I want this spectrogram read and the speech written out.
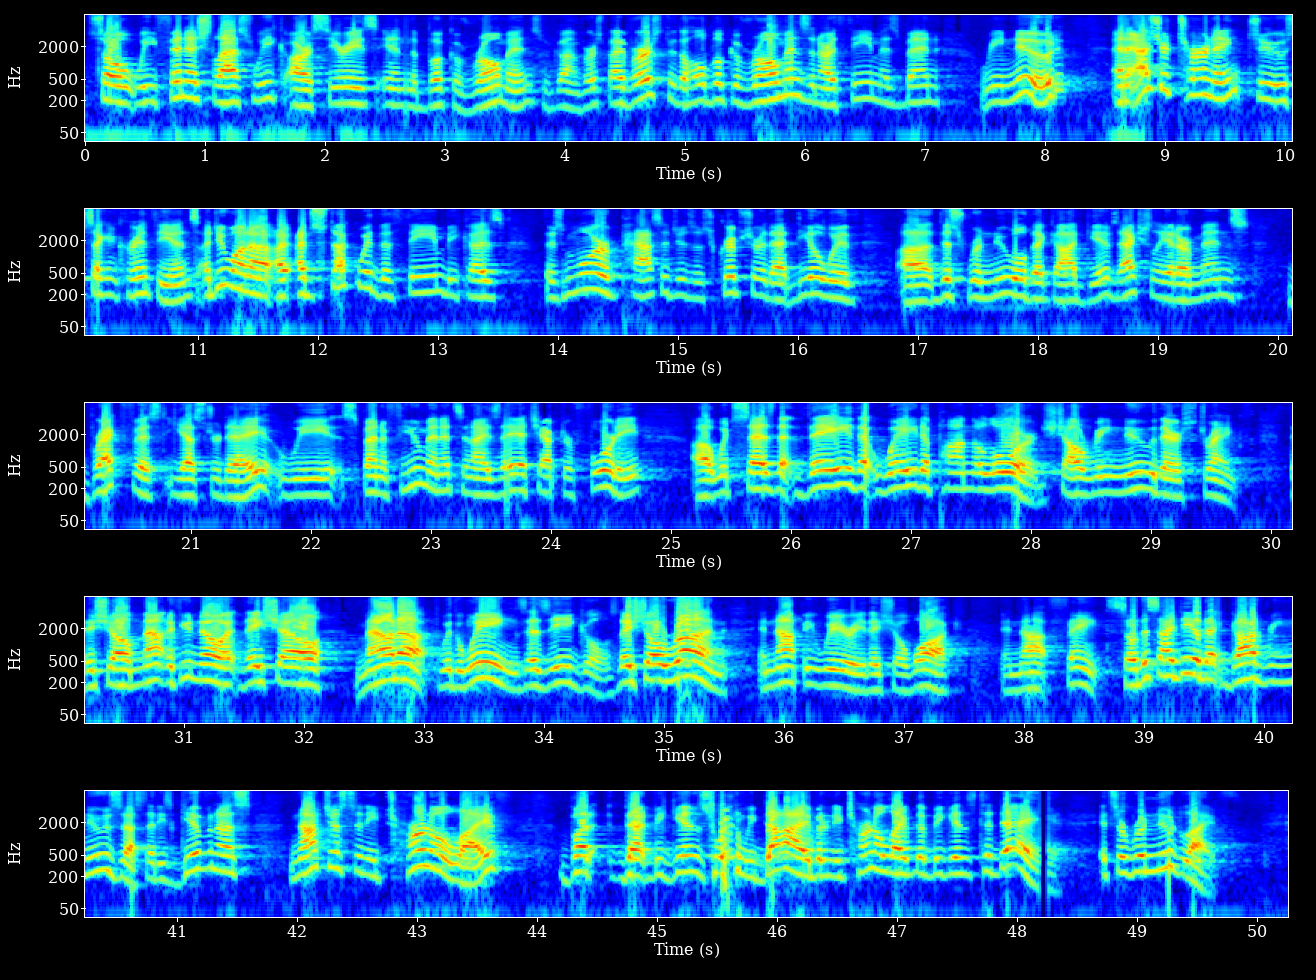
So, we finished last week our series in the book of Romans. We've gone verse by verse through the whole book of Romans, and our theme has been renewed. And as you're turning to Second Corinthians, I do want to, I've stuck with the theme because there's more passages of Scripture that deal with uh, this renewal that God gives. Actually, at our men's breakfast yesterday, we spent a few minutes in Isaiah chapter 40, uh, which says that they that wait upon the Lord shall renew their strength. They shall mount, if you know it, they shall mount up with wings as eagles. They shall run and not be weary. They shall walk and not faint. So, this idea that God renews us, that He's given us not just an eternal life, but that begins when we die, but an eternal life that begins today. It's a renewed life.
